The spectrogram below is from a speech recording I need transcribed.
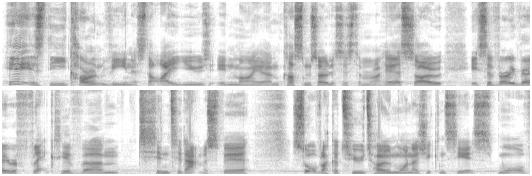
here is the current Venus that I use in my um, custom solar system right here. So it's a very, very reflective um, tinted atmosphere. Sort of like a two-tone one. As you can see, it's more of,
